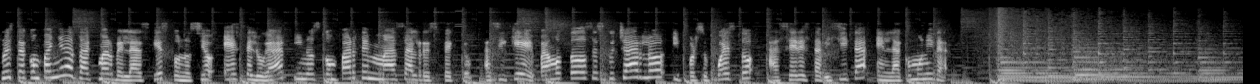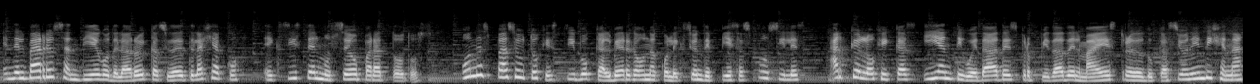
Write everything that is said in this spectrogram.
Nuestra compañera Dagmar Velázquez conoció este lugar y nos comparte más al respecto. Así que vamos todos escucharlo y por supuesto hacer esta visita en la comunidad. En el barrio San Diego de la heroica ciudad de Telajiaco existe el Museo para Todos, un espacio autogestivo que alberga una colección de piezas fósiles, arqueológicas y antigüedades propiedad del maestro de educación indígena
